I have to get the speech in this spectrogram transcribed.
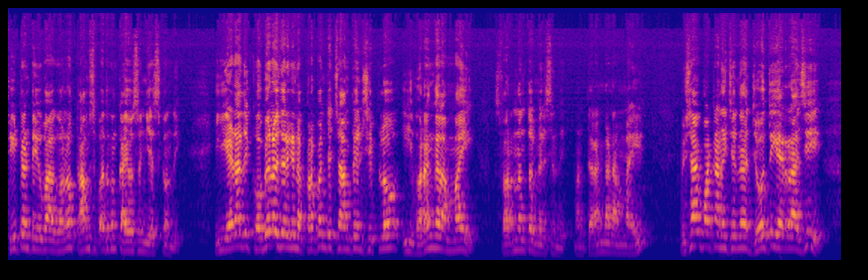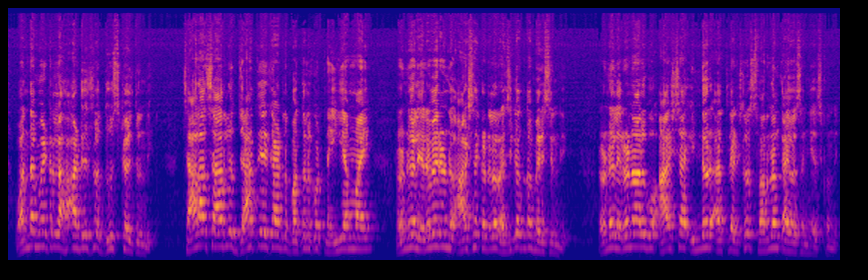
టీ ట్వంటీ విభాగంలో కాంస్య పథకం కైవసం చేసుకుంది. ఈ ఏడాది కొబేలో జరిగిన ప్రపంచ ఛాంపియన్షిప్లో ఈ వరంగల్ అమ్మాయి స్వర్ణంతో మెరిసింది. మన తెలంగాణ అమ్మాయి. విశాఖపట్నానికి చెందిన జ్యోతి ఎర్రాజీ వంద మీటర్ల హార్డిల్స్లో దూసుకెళ్తుంది. చాలాసార్లు జాతీయ రికార్డులు బద్దలు కొట్టిన ఈ అమ్మాయి రెండు వేల ఇరవై రెండు ఆసియా క్రీడలో రజకంతో మెరిసింది. రెండు వేల ఇరవై నాలుగు ఆసియా ఇండోర్ అథ్లెట్స్లో స్వర్ణం కైవసం చేసుకుంది.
